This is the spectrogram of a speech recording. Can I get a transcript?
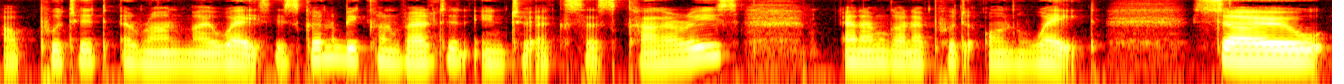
I'll put it around my waist. It's going to be converted into excess calories and I'm going to put on weight. So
